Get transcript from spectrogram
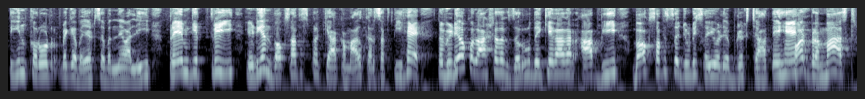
तीन करोड़ रुपए के बजट से बनने वाली प्रेम गीत थ्री इंडियन बॉक्स ऑफ़िस पर क्या कमाल कर सकती है? तो वीडियो को लास्ट तक ज़रूर देखिएगा। अगर आप भी बॉक्स ऑफ़िस से जुड़ी सही वाली अपडेट्स चाहते हैं और ब्रह्मास्त्र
